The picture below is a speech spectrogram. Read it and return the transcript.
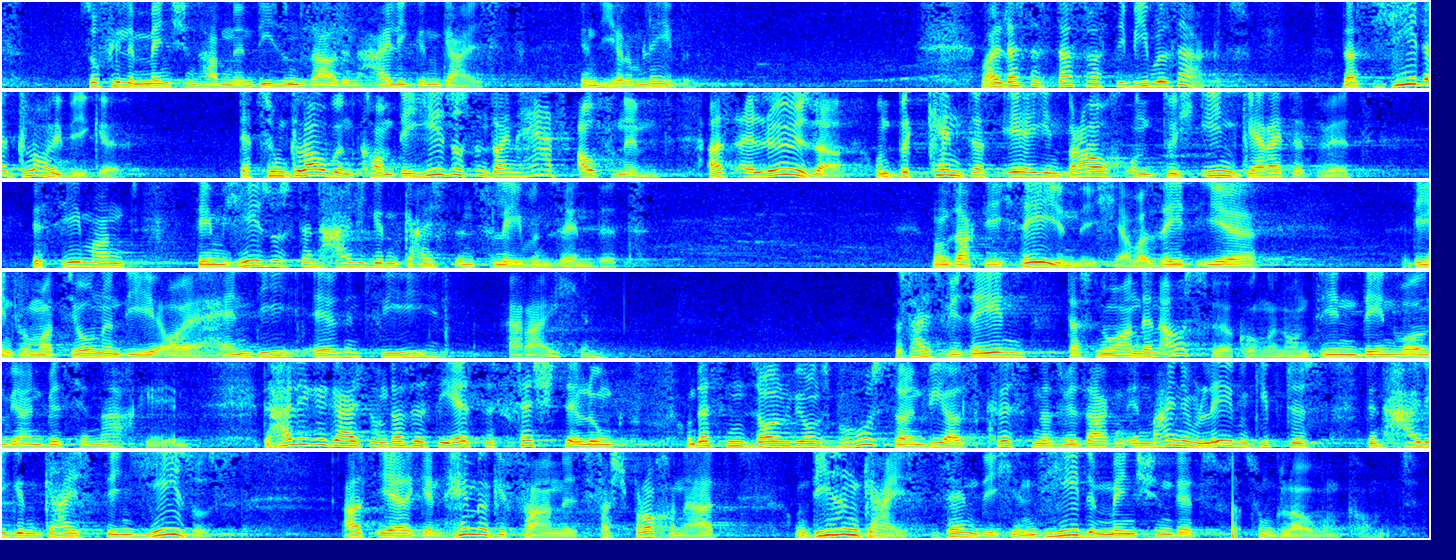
so viele Menschen haben in diesem Saal den Heiligen Geist in ihrem Leben. Weil das ist das, was die Bibel sagt, dass jeder Gläubige, der zum Glauben kommt, der Jesus in sein Herz aufnimmt als Erlöser und bekennt, dass er ihn braucht und durch ihn gerettet wird, ist jemand, dem Jesus den Heiligen Geist ins Leben sendet. Nun sagt ihr, ich sehe ihn nicht, aber seht ihr die Informationen, die euer Handy irgendwie erreichen? Das heißt, wir sehen das nur an den Auswirkungen und denen wollen wir ein bisschen nachgehen. Der Heilige Geist, und das ist die erste Feststellung, und dessen sollen wir uns bewusst sein, wir als Christen, dass wir sagen, in meinem Leben gibt es den Heiligen Geist, den Jesus, als er gen Himmel gefahren ist, versprochen hat. Und diesen Geist sende ich in jedem Menschen, der zum Glauben kommt.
